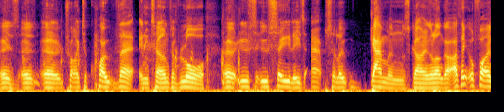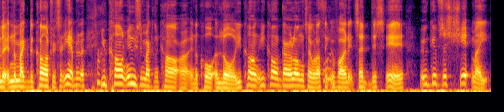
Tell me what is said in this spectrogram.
is, is uh, try to quote that in terms of law. Uh, you you see these absolute gammons going along. I think you'll find it in the Magna Carta. It's like, yeah, but uh, you can't use the Magna Carta in a court of law. You can't you can't go along and say, well, I think you'll find it said this here. Who gives a shit, mate?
